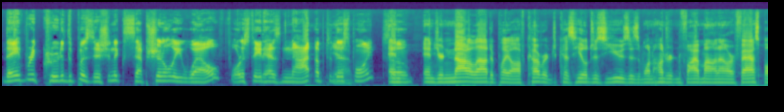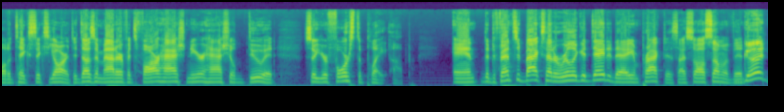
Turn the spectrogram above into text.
they've recruited the position exceptionally well. Florida State has not up to Yeah. this point. So And and you're not allowed to play off coverage because he'll just use his 105 mile an hour fastball to take six yards. It doesn't matter if it's far hash, near hash, he'll do it. So you're forced to play up. And the defensive backs had a really good day today in practice. I saw some of it. good.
